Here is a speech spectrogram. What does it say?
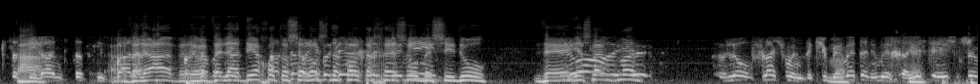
קצת אה. איראן, קצת חיזבאללה. אבל אה, ולהדיח אותו שלוש דקות אחרי שהוא. בשידור, זה, לא, יש להם זמן. אה, לא, פלאשמן, תקשיב, מה? באמת אני אומר לך, כן. יש עכשיו,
